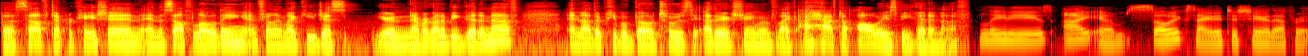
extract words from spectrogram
the self deprecation and the self loathing and feeling like you just you're never going to be good enough and other people go towards the other extreme of like i have to always be good enough. Ladies i am so excited to share that for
